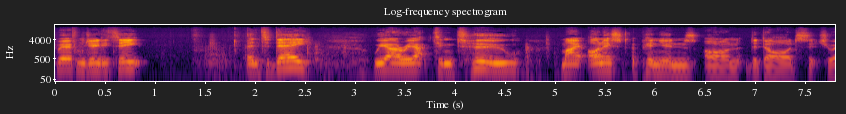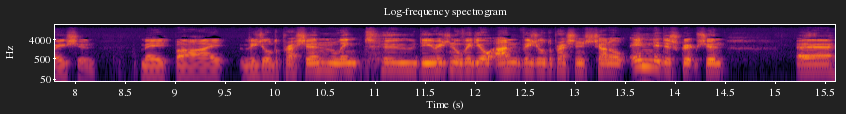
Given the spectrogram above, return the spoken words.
Here from JDT, and today we are reacting to my honest opinions on the Dord situation made by Visual Depression. Link to the original video and Visual Depression's channel in the description. Uh,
